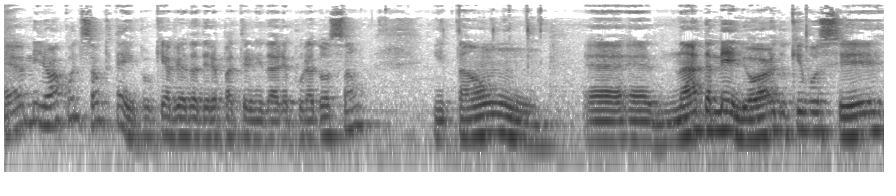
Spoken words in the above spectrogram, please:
É a melhor condição que tem, porque a verdadeira paternidade é por adoção. Então, é, é nada melhor do que você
